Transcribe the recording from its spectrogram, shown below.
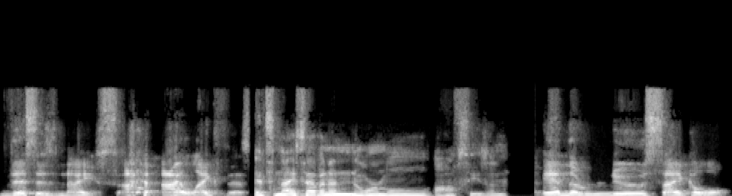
this is nice. I, I, like this. It's nice having a normal off season. And the news cycle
